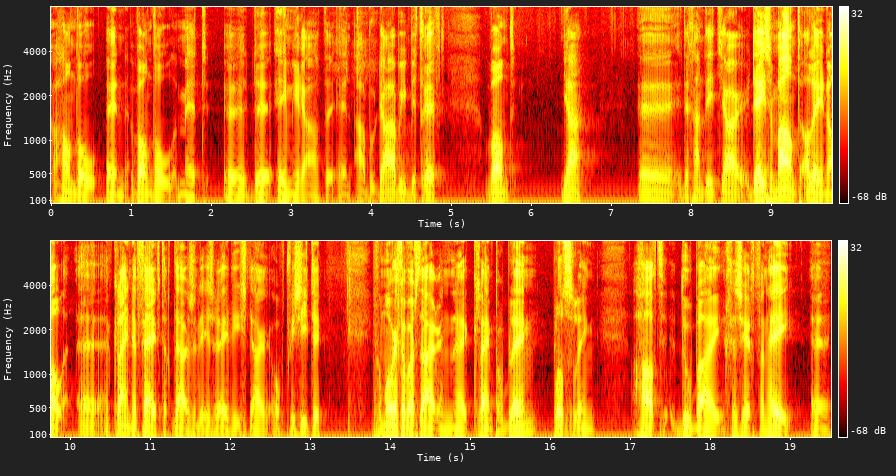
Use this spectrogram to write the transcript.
handel en wandel met de Emiraten en Abu Dhabi betreft. Want ja, uh, er gaan dit jaar, deze maand alleen al, uh, een kleine 50.000 Israëli's daar op visite. Vanmorgen was daar een uh, klein probleem. Plotseling had Dubai gezegd van hé, hey,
